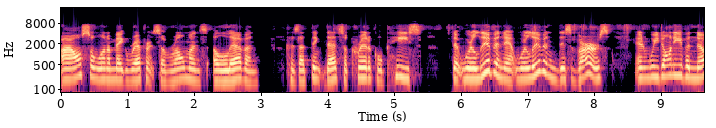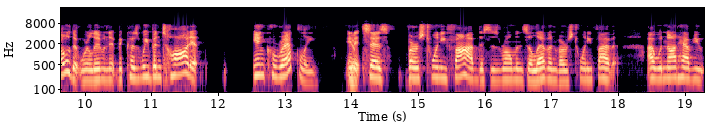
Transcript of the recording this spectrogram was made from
I also want to make reference of Romans 11 because I think that's a critical piece that we're living at. We're living this verse and we don't even know that we're living it because we've been taught it incorrectly. And Yep. it says, verse 25, this is Romans 11, verse 25. I would not have you,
